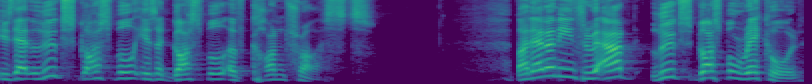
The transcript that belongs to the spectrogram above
is that Luke's gospel is a gospel of contrasts. By that I mean, throughout Luke's gospel record,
